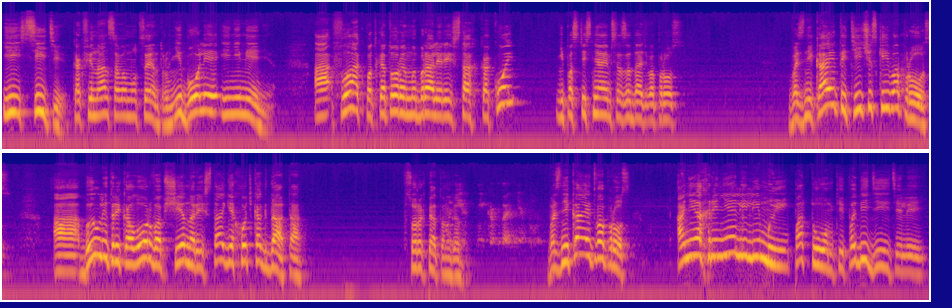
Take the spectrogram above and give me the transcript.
и Сити, как финансовому центру, не более и не менее. А флаг, под которым мы брали Рейхстаг, какой? Не постесняемся задать вопрос. Возникает этический вопрос. А был ли триколор вообще на Рейхстаге хоть когда-то? В 45 году. Нет, никогда не было. Возникает вопрос, а не охренели ли мы, потомки победителей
